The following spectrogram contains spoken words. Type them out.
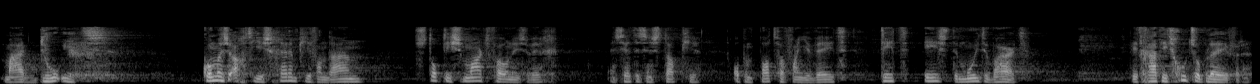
Maar doe iets. Kom eens achter je schermpje vandaan, stop die smartphone eens weg en zet eens een stapje op een pad waarvan je weet, dit is de moeite waard. Dit gaat iets goeds opleveren.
